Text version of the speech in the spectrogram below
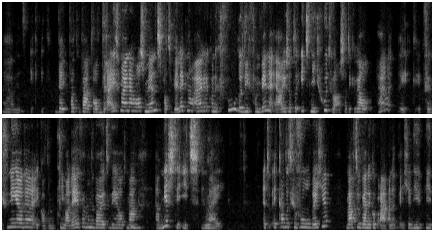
Ehm, ik, ik weet, wat, wat, wat drijft mij nou als mens? Wat wil ik nou eigenlijk? Want ik voelde die van binnen ergens dat er iets niet goed was. Dat ik wel, hè, ik, ik functioneerde, ik had een prima leven van de buitenwereld, maar Mm. er miste iets in Mm. mij. Het, ik had het gevoel, weet je, waartoe ben ik op aan? Weet je, die, die,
